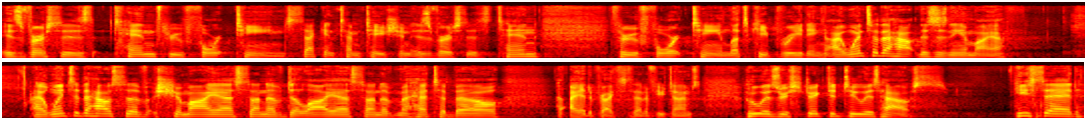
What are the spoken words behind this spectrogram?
is verses 10 through 14. Second temptation is verses 10 through 14. Let's keep reading. I went to the house, this is Nehemiah. I went to the house of Shemaiah, son of Delaiah, son of Mehetabel. I had to practice that a few times, who was restricted to his house. He said,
